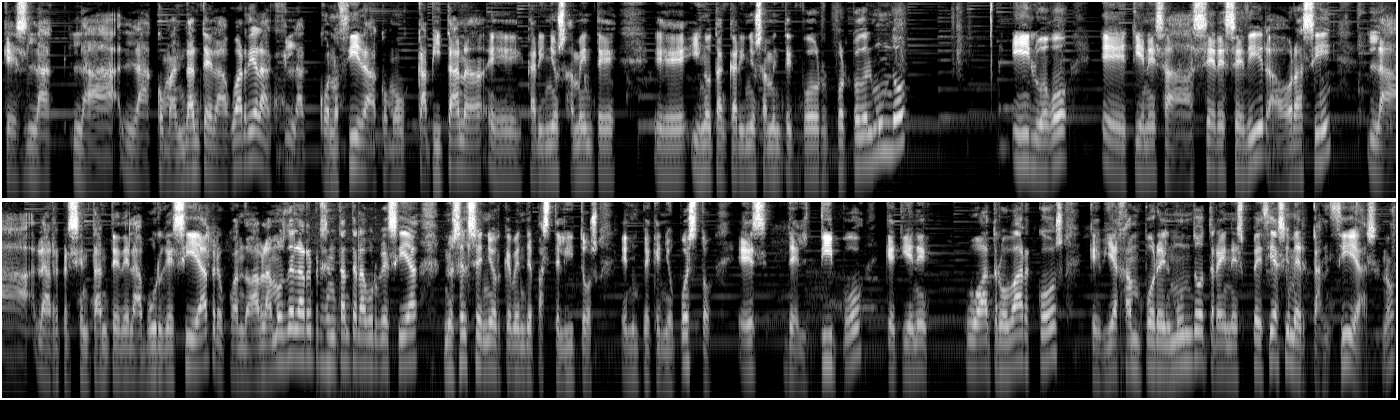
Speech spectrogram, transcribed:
que es la, comandante de la guardia, la, conocida como capitana eh, cariñosamente y no tan cariñosamente por, por todo el mundo. Y luego eh, tienes a Ser Sedir, ahora sí, la, representante de la burguesía, pero cuando hablamos de la representante de la burguesía, no es el señor que vende pastelitos en un pequeño puesto, es del tipo que tiene cuatro barcos que viajan por el mundo, traen especias y mercancías, ¿no?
